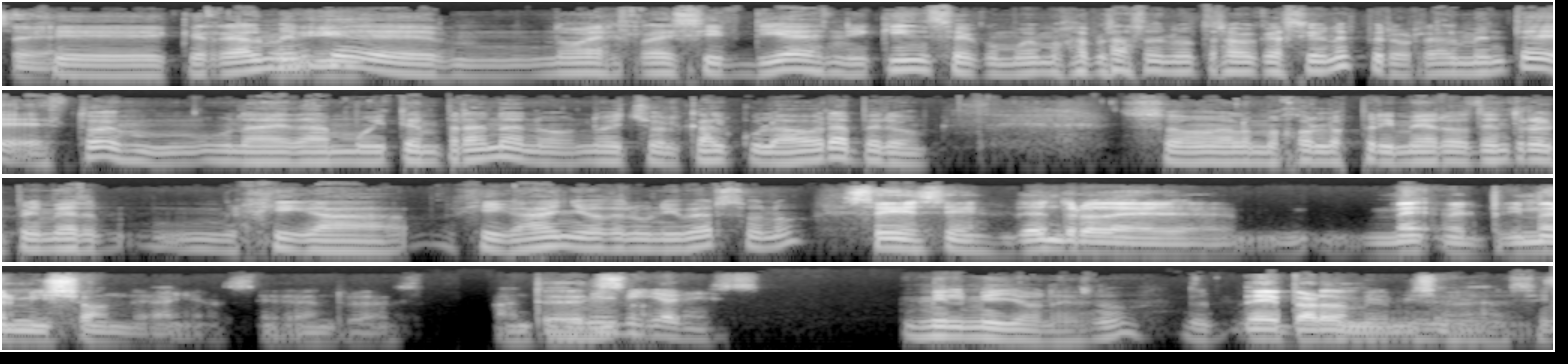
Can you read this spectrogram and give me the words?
Que, realmente no es Redshift 10 ni 15 como hemos hablado en otras ocasiones, pero realmente esto es una edad muy temprana, no, no he hecho el cálculo ahora, pero son a lo mejor los primeros, dentro del primer giga, giga año del universo, ¿no? Sí, sí, dentro del primer millón de años, dentro de antes de Mil millones. Mil millones, ¿no? De, perdón, mil, millones. sí.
